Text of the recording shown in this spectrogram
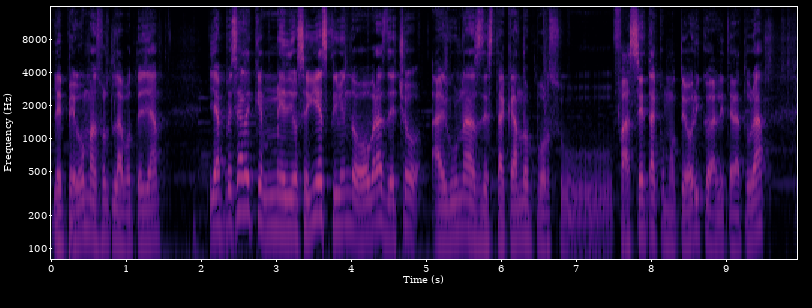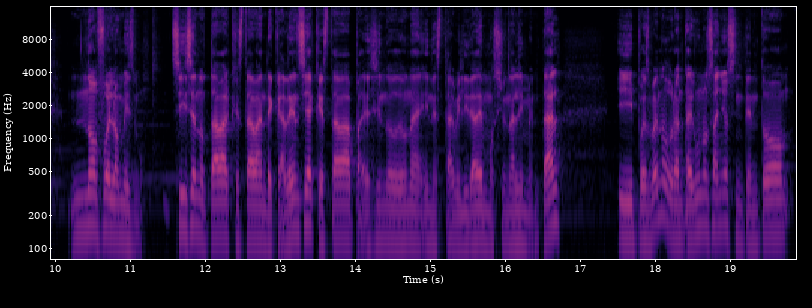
le pegó más fuerte la botella. Y a pesar de que medio seguía escribiendo obras, de hecho algunas destacando por su faceta como teórico de la literatura, no fue lo mismo. Sí se notaba que estaba en decadencia, que estaba padeciendo de una inestabilidad emocional y mental y pues bueno, durante algunos años intentó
